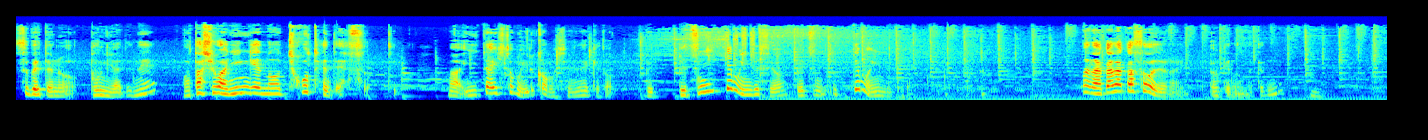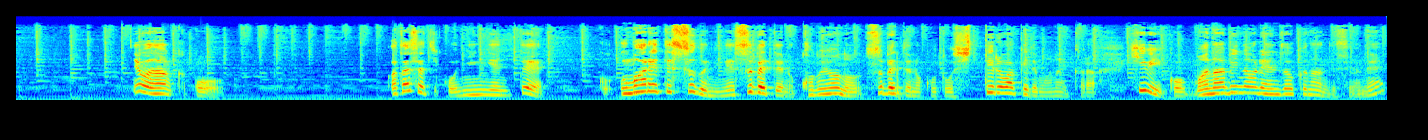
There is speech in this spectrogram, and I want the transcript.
全ての分野でね私は人間の頂点ですってまあ言いたい人もいるかもしれないけど別に言ってもいいんですよ別に言ってもいいんだけどまあなかなかそうじゃないわけなんだけどね。でもなんかこう私たちこう人間ってこう生まれてすぐにね全てのこの世の全てのことを知ってるわけでもないから日々こう学びの連続なんですよね。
